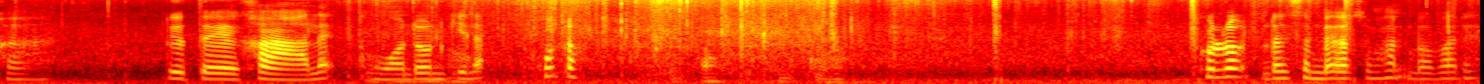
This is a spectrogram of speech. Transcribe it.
ค่ะเดือดแต่ขาและหัวโดนกินแล้วคุดเอาเอาดีกว่าคุดแล้วได้สัมผัสสัมผัสบ่ว่าได้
